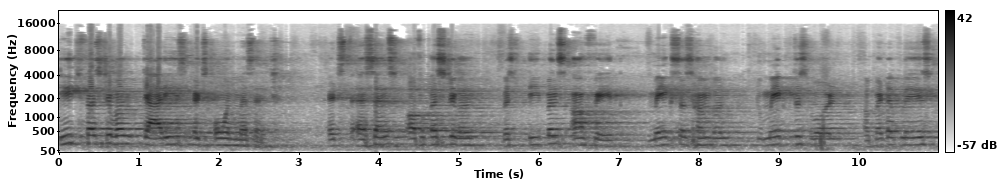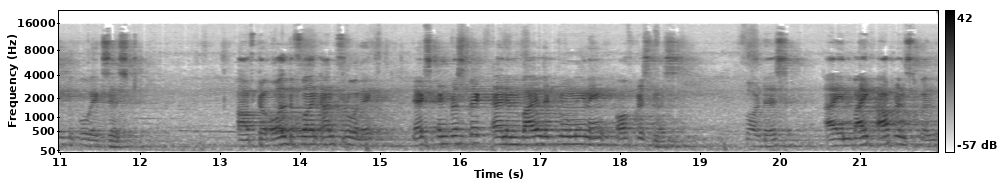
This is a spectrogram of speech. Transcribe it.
Each festival carries its own message. It's the essence of a festival which deepens our faith, makes us humble to make this world a better place to coexist. after all the fun and frolic, let's introspect and imbibe the true meaning of Christmas. For this, I invite our principal,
